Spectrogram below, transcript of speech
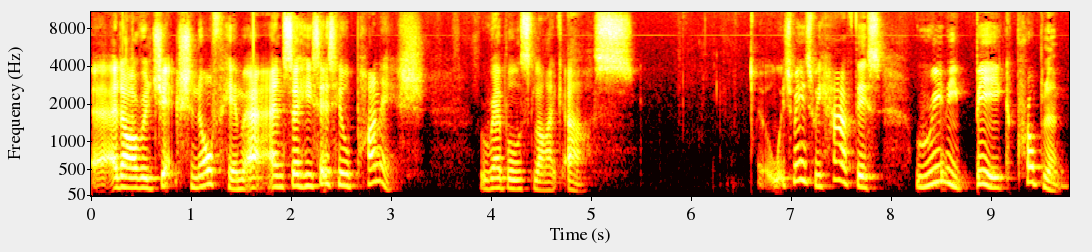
uh, at our rejection of Him, uh, and so He says He'll punish rebels like us. Which means we have this really big problem.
